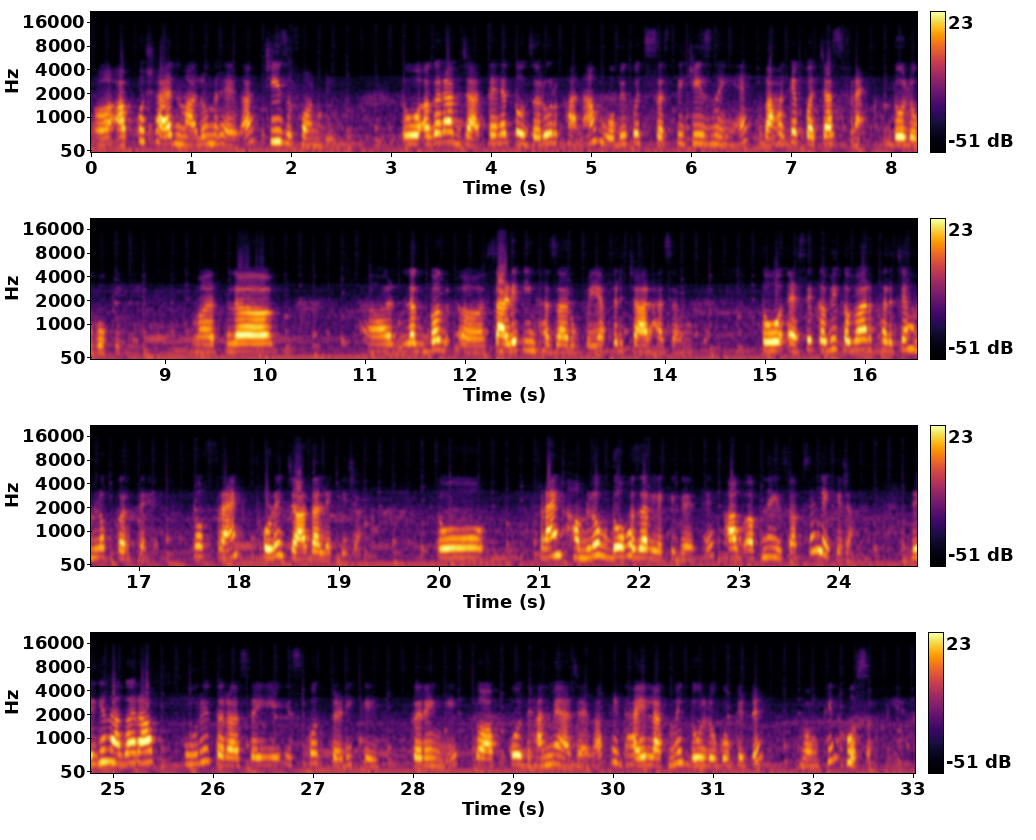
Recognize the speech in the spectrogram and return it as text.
आपको शायद मालूम रहेगा, चीज़ फॉन्ड्यू तो अगर आप जाते हैं तो ज़रूर खाना, वो भी कुछ सस्ती चीज़ नहीं है। वहाँ के पचास फ्रैंक दो लोगों के लिए। मतलब लगभग साढ़े तीन हज़ार रुपये या फिर चार हज़ार रुपये तो ऐसे कभी कभार खर्चे हम लोग करते हैं। तो फ्रैंक थोड़े ज़्यादा लेके जाना। तो फ्रैंक हम लोग 2000 लेके गए थे आप अपने हिसाब से लेके जाना लेकिन अगर आप पूरी तरह से ये इसको स्टडी करेंगे तो आपको ध्यान में आ जाएगा कि ढाई लाख में दो लोगों की ट्रिप मुमकिन हो सकती है।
